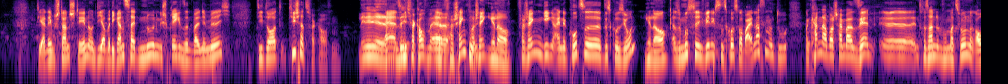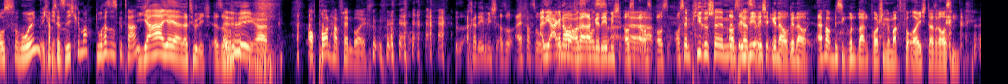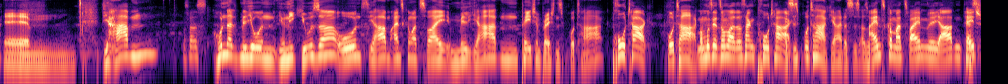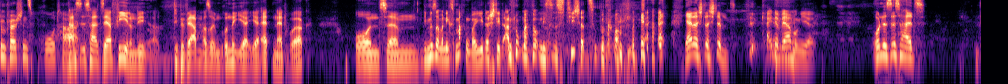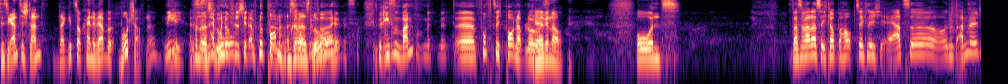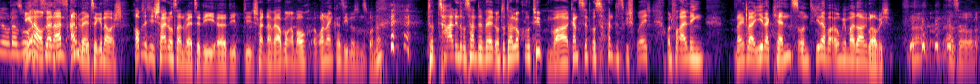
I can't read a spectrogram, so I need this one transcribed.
die an dem Stand stehen und die aber die ganze Zeit nur in Gesprächen sind, weil nämlich die dort T-Shirts verkaufen. Nee, nee, nee. Äh, also nicht verkaufen, äh, verschenken. Verschenken, genau. Verschenken gegen eine kurze Diskussion. Genau. Also musst du dich wenigstens kurz darauf einlassen und du, man kann aber scheinbar sehr äh, interessante Informationen rausholen. Ich habe es Ja. jetzt nicht gemacht. Du hast es getan? Ja, ja, ja, natürlich. Also, Natürlich, ja. Auch Pornhub-Fanboy. also akademisch, also einfach so. Also ja, genau. Aus, akademisch, aus, äh, aus, aus, aus empirischem aus Interesse. empirische, genau, genau. Einfach ein bisschen Grundlagenforschung gemacht für euch da draußen. ähm, die haben Was war das? 100 Millionen Unique User und sie haben 1,2 Milliarden Page Impressions pro Tag. Pro Tag. Pro Tag. Man muss jetzt nochmal das sagen, pro Tag. Es ist pro Tag, ja. Das ist also 1,2 Milliarden Page Das- Impressions pro Tag. Das ist halt sehr viel und die, die bewerben also im Grunde ihr, ihr Ad-Network. Und ähm, die müssen aber nichts machen, weil jeder steht an, um einfach um dieses T-Shirt zu bekommen. ja, das, das stimmt. Keine Werbung hier. Und es ist halt, das ganze Stand, da gibt es auch keine Werbebotschaft, ne? Nee, einfach nur das ist einfach Logo. nur, steht einfach nur Pornhub Das einfach das Logo. überall. Eine riesen Wand mit, mit äh, 50 Pornhub-Logos. ja, genau. Und Was war das? Ich glaube hauptsächlich Ärzte und Anwälte oder so. genau, An Kunden? Anwälte, genau. Hauptsächlich Scheidungsanwälte, die, äh, die, die schalten nach Werbung, aber auch Online-Casinos und so, ne? total interessante Welt und total lockere Typen. War ein ganz interessantes Gespräch und vor allen Dingen, na klar, jeder kennt's und jeder war irgendwie mal da, glaube ich. Ne? Also,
